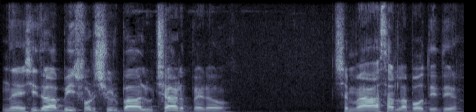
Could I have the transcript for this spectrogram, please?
Necesito la Beast for Sure para luchar, pero... Se me va a gastar la poti, tío.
